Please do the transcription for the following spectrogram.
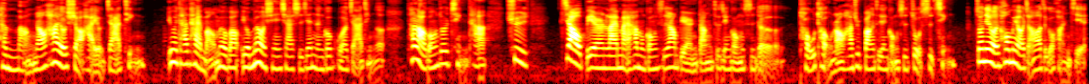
很忙，然后她有小孩有家庭，因为她太忙，没有办有没有闲暇时间能够顾到家庭了，她老公就请她去叫别人来买他们公司，让别人当这间公司的头头，然后她去帮这间公司做事情。中间有后面有讲到这个环节，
